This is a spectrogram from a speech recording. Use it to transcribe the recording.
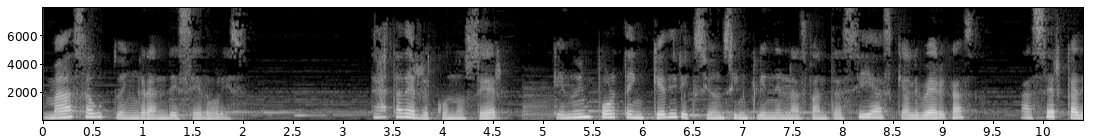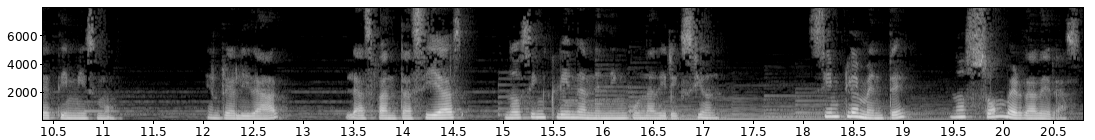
más autoengrandecedores. Trata de reconocer que no importa en qué dirección se inclinen las fantasías que albergas acerca de ti mismo. En realidad, las fantasías no se inclinan en ninguna dirección. Simplemente no son verdaderas.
